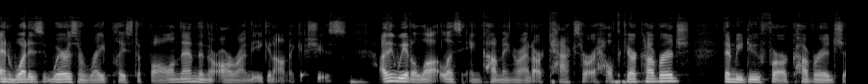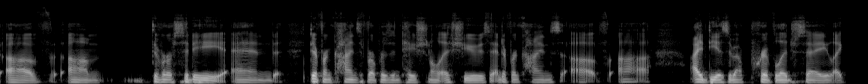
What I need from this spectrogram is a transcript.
and what is where is a right place to fall on them than there are around the economic issues. Mm-hmm. I think we had a lot less incoming around our tax or our healthcare coverage than we do for our coverage of um, diversity and different kinds of representational issues and different kinds of uh, ideas about privilege say like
